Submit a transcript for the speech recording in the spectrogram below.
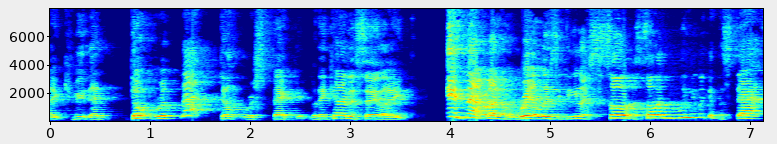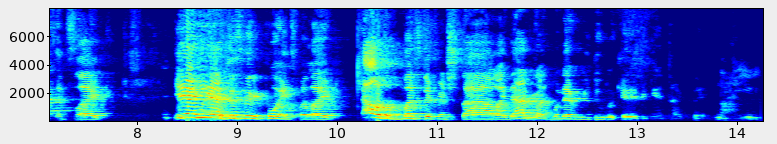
like community that don't re- not don't respect it, but they kind of say like it's not like a realistic thing. Like so, so when you look at the stats, it's like yeah, he has this many points, but like that was a much different style. Like that like will never be duplicated again type thing. No, you.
